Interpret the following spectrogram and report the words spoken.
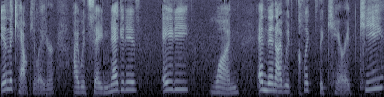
in the calculator, I would say negative 81, and then I would click the caret key.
